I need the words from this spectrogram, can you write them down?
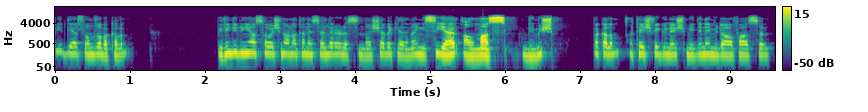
Bir diğer sorumuza bakalım. Birinci Dünya Savaşı'nı anlatan eserler arasında aşağıdakilerden hangisi yer almaz demiş. Bakalım Ateş ve Güneş, Medine Müdafası,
